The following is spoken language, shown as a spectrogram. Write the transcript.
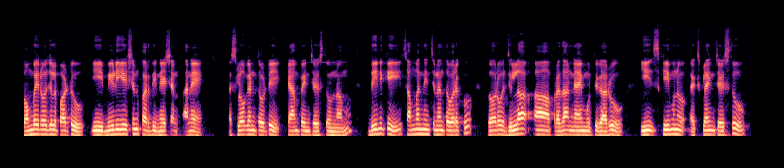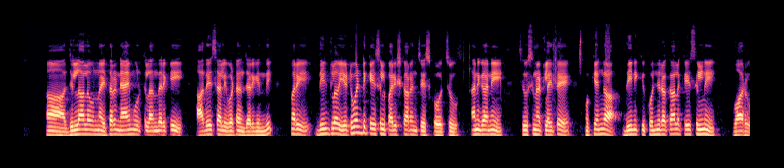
తొంభై రోజుల పాటు ఈ మీడియేషన్ ఫర్ ది నేషన్ అనే స్లోగన్ తోటి క్యాంపెయిన్ చేస్తూ ఉన్నాము. దీనికి సంబంధించినంత వరకు గౌరవ జిల్లా ప్రధాన న్యాయమూర్తి గారు ఈ స్కీమును ఎక్స్ప్లెయిన్ చేస్తూ జిల్లాలో ఉన్న ఇతర న్యాయమూర్తులందరికీ ఆదేశాలు ఇవ్వటం జరిగింది. మరి దీంట్లో ఎటువంటి కేసులు పరిష్కారం చేసుకోవచ్చు అని కానీ చూసినట్లయితే ముఖ్యంగా దీనికి కొన్ని రకాల కేసుల్ని వారు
